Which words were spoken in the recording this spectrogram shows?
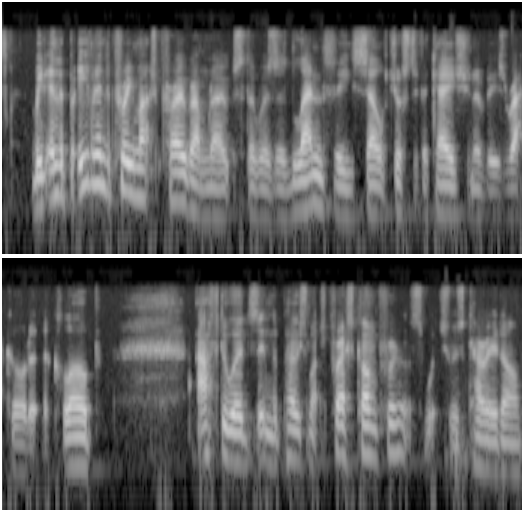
I mean, in the, even in the pre-match program notes, there was a lengthy self-justification of his record at the club. Afterwards, in the post-match press conference, which was carried on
